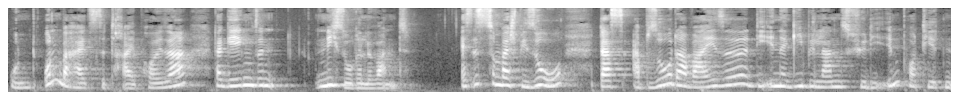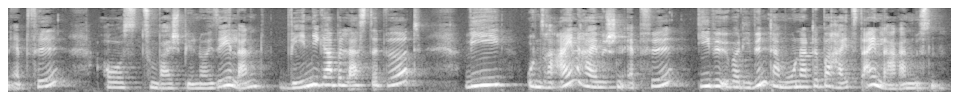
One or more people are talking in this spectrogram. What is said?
und unbeheizte Treibhäuser dagegen sind nicht so relevant. Es ist zum Beispiel so, dass absurderweise die Energiebilanz für die importierten Äpfel aus zum Beispiel Neuseeland weniger belastet wird, wie unsere einheimischen Äpfel, die wir über die Wintermonate beheizt einlagern müssen.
